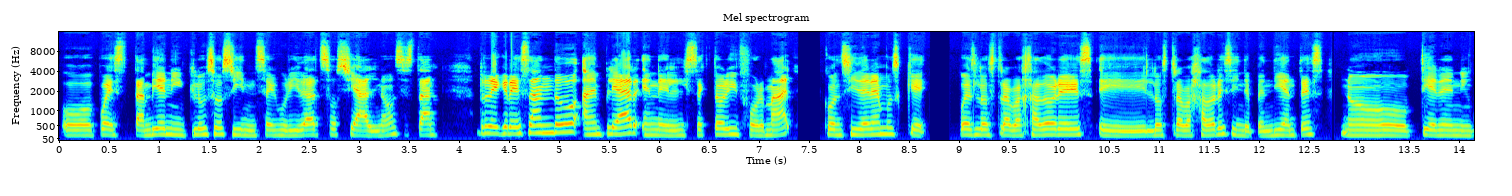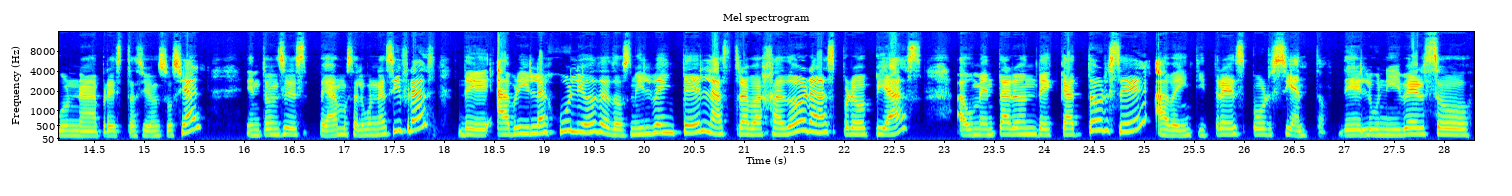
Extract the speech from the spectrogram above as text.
o pues también incluso sin seguridad social, ¿no? Se están regresando a emplear en el sector informal. Consideremos que pues los trabajadores, eh, los trabajadores independientes no tienen ninguna prestación social. Entonces, veamos algunas cifras. De abril a julio de 2020, las trabajadoras propias aumentaron de 14 a 23% del universo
